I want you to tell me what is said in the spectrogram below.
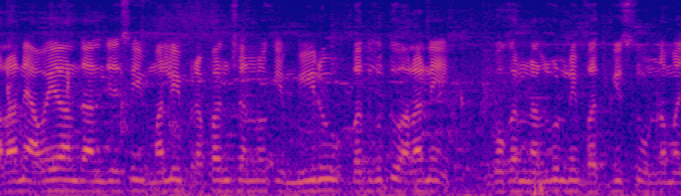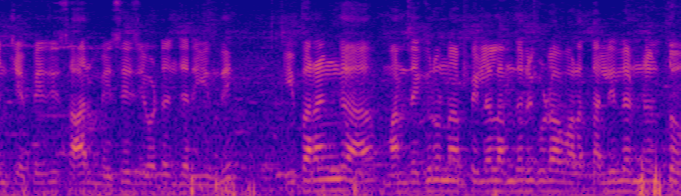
అలానే అవయవాలను దానం చేసి మళ్ళీ ప్రపంచంలోకి మీరు బతుకుతూ అలానే ఇంకొక నలుగురిని బతికిస్తూ ఉండమని చెప్పేసి సార్ మెసేజ్ ఇవ్వడం జరిగింది. ఈ పరంగా మన దగ్గర ఉన్న పిల్లలందరూ కూడా వాళ్ళ తల్లిదండ్రులతో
